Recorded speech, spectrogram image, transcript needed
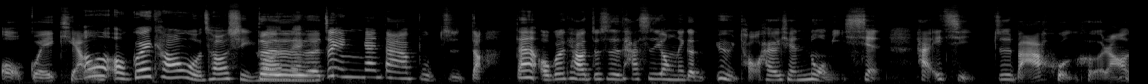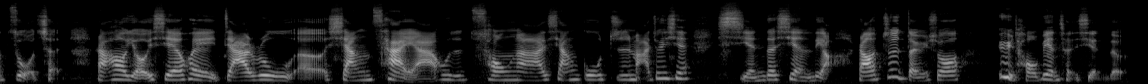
藕龟条。哦，藕龟条我超喜欢、欸，对对对对，这个应该大家不知道，但藕龟条就是它是用那个芋头还有一些糯米线，它一起就是把它混合，然后做成，然后有一些会加入呃香菜啊，或者葱啊、香菇、芝麻，就一些咸的馅料，然后就是等于说。芋头变成咸的，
